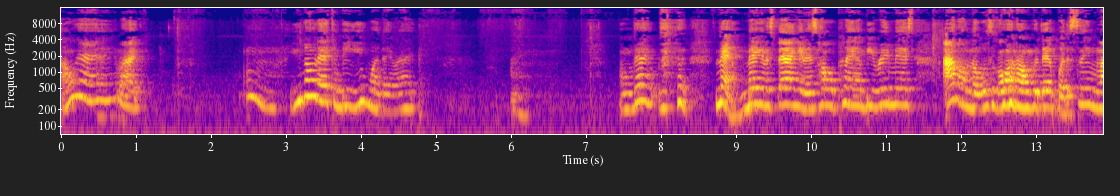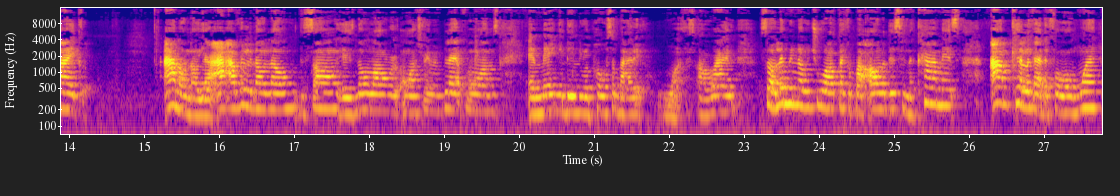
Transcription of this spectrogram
okay, like, Mm, you know that can be you one day, right? Mm. Okay. now, Megan Thee Stallion, this whole Plan B remixed. I don't know what's going on with that, but it seemed like, I don't know, y'all. I, I really don't know. The song is no longer on streaming platforms, and Megan didn't even post about it once, all right? So let me know what you all think about all of this in the comments. I'm Kayla Got the 411.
